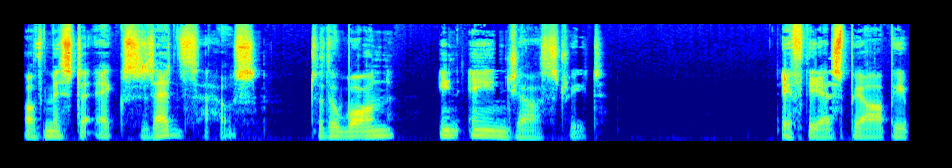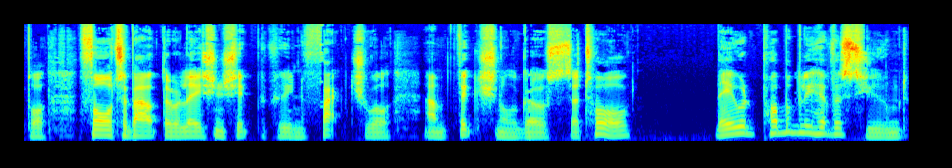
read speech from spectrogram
of Mr. XZ's house to the one in Aungier Street. If the SPR people thought about the relationship between factual and fictional ghosts at all, they would probably have assumed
